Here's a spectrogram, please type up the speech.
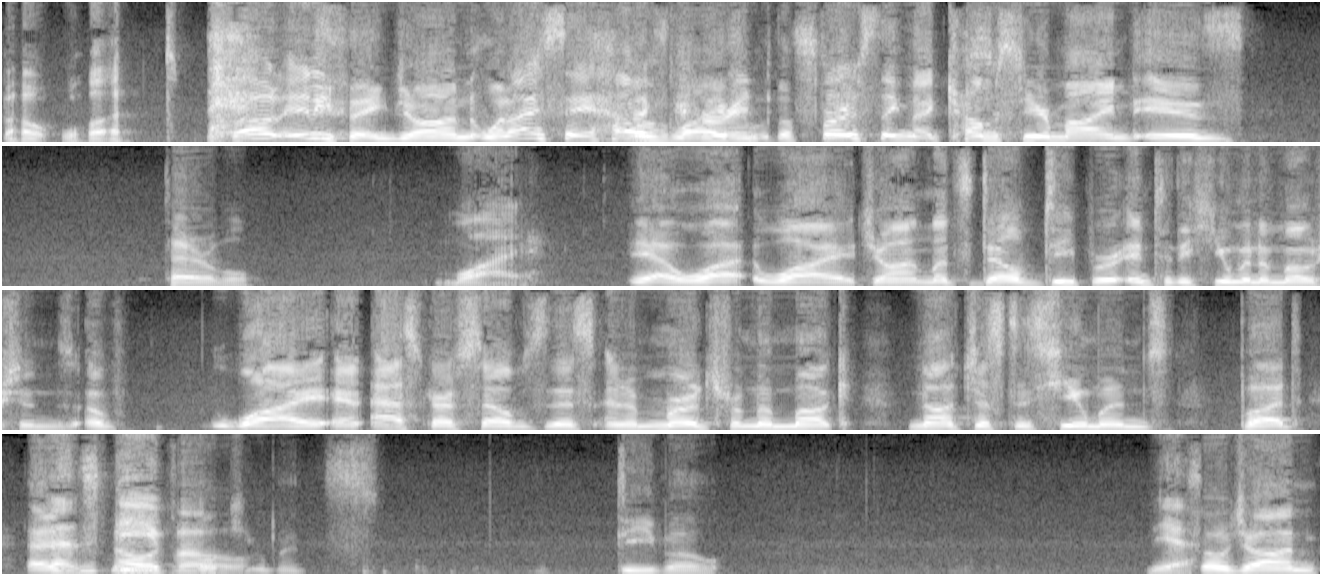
About what? About anything, John. When I say how's The life, the first thing that comes to your mind is, Terrible. Why? yeah, why, why, John? Let's delve deeper into the human emotions of why and ask ourselves this and emerge from the muck not just as humans, but as, As knowledgeable Devo. humans. Devo. Yeah. So, John,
